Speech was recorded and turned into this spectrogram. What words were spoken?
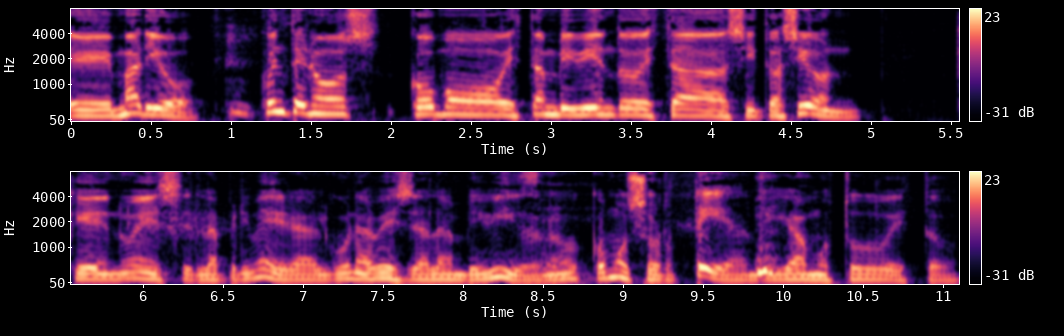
eh, Mario, cuéntenos cómo están viviendo esta situación que no es la primera, alguna vez ya la han vivido, ¿no? ¿Cómo sortean, digamos, todo esto?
